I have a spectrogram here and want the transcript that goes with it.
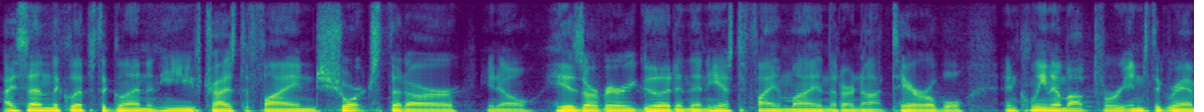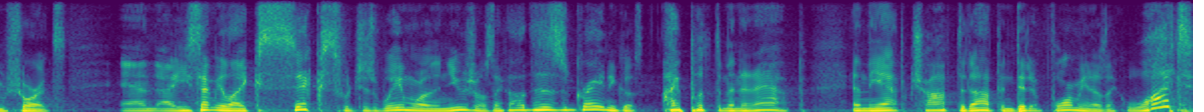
I send the clips to Glenn and he tries to find shorts that are, you know, his are very good and then he has to find mine that are not terrible and clean them up for Instagram shorts. And uh, he sent me like six, which is way more than usual. I was like, oh, this is great. And he goes, I put them in an app. And the app chopped it up and did it for me. And I was like, what?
